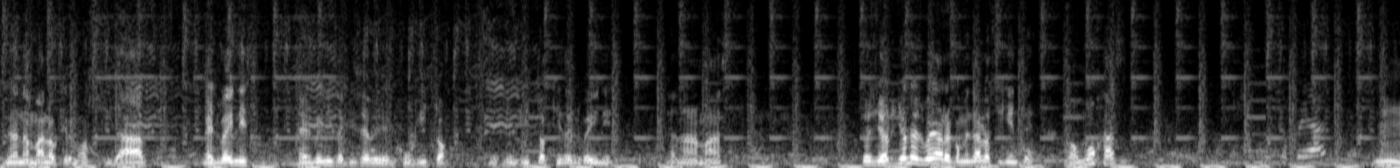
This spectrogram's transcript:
tienen una mano cremosidad. El Baileys, el Baileys aquí se ve el juguito, el juguito aquí del Baileys, ya nada más. Entonces yo, yo les voy a recomendar lo siguiente, lo mojas, Lo chopeas, mmm,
